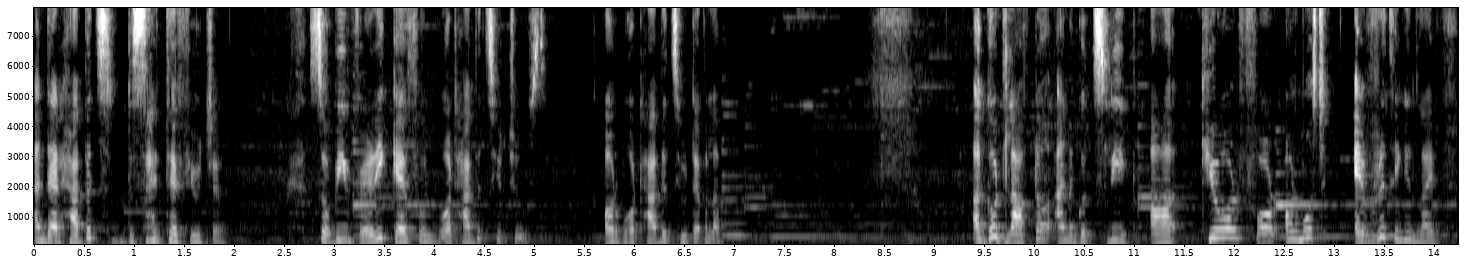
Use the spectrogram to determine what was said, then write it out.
and their habits decide their future. So be very careful what habits you choose or what habits you develop. A good laughter and a good sleep are cure for almost everything in life.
